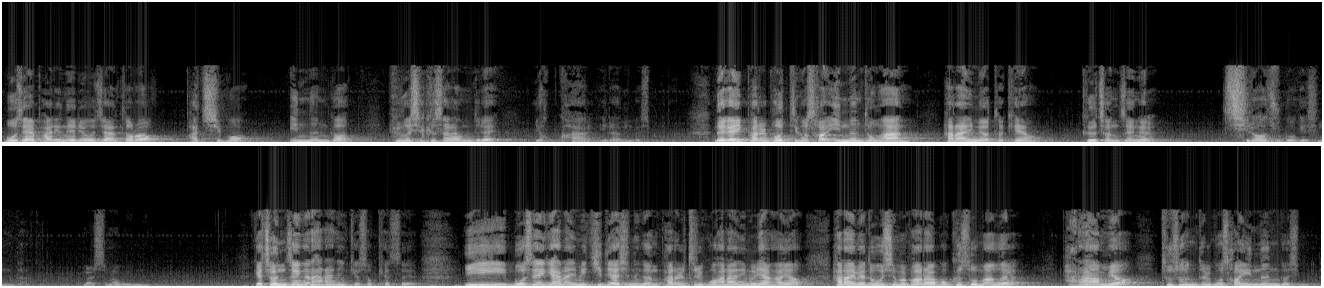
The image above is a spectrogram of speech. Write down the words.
모세의 팔이 내려오지 않도록 받치고 있는 것 그것이 그 사람들의 역할이라는 것입니다. 내가 이 팔을 버티고 서 있는 동안 하나님이 어떻게 해요? 그 전쟁을 치러주고 계신다. 말씀하고 있는 거예요. 그러니까 전쟁은 하나님께 속했어요. 이 모세에게 하나님이 기대하시는 건 팔을 들고 하나님을 향하여 하나님의 도우심을 바라고 그 소망을 바라며 두 손 들고 서 있는 것입니다.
